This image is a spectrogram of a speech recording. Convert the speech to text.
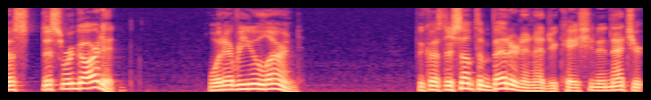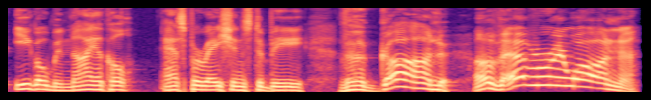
just disregard it. Whatever you learned. Because there's something better than education, and that's your egomaniacal aspirations to be the God of everyone.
